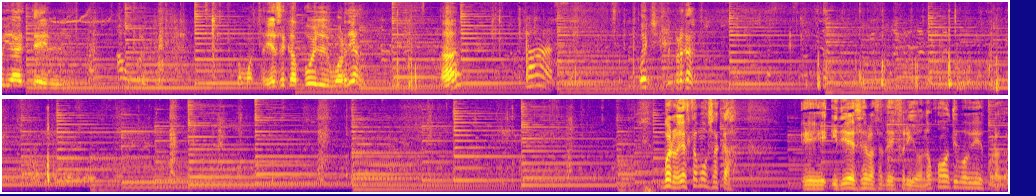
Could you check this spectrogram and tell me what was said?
Escapó ya este el... ¿Cómo está? Ya se escapó el guardián. ¿Ah? Pasa. Oye, ven para acá. Bueno, ya estamos acá. Eh, y debe ser bastante frío, ¿no? ¿Cuánto tiempo vives por acá?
